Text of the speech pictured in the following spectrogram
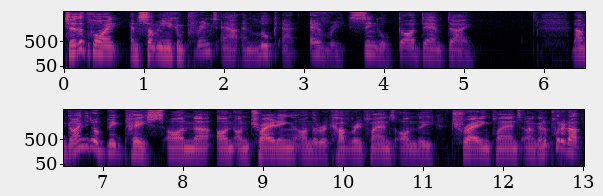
to the point and something you can print out and look at every single goddamn day now I'm going to do a big piece on uh, on on trading, on the recovery plans, on the trading plans, and I'm going to put it up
